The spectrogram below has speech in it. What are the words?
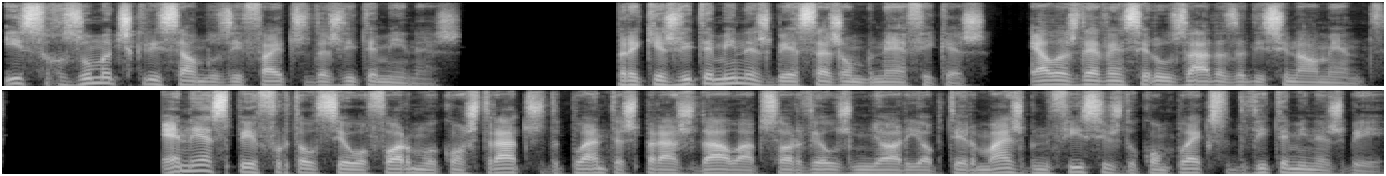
isso resume a descrição dos efeitos das vitaminas. Para que as vitaminas B sejam benéficas, elas devem ser usadas adicionalmente. NSP fortaleceu a fórmula com extratos de plantas para ajudá-la a absorvê-los melhor e obter mais benefícios do complexo de vitaminas B.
